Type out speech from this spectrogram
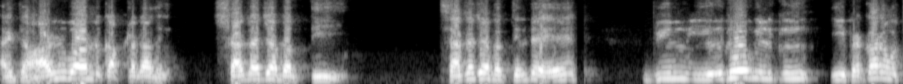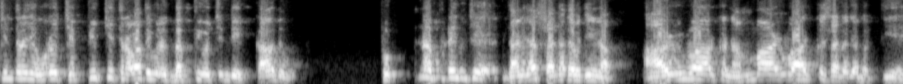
అయితే ఆళ్వార్లకు అట్లా కాదు. సహజ భక్తి. సహజ భక్తి అంటే వీళ్ళు ఏదో వీళ్ళకి ఈ ప్రకారం వచ్చిన తర్వాత ఎవరో చెప్పించి తర్వాత వీళ్ళకి భక్తి వచ్చింది కాదు. పుట్టినప్పటి నుంచే దానిగా సగజ భక్తి ఆళ్వార్కు నమ్మాళ్వార్కు సగజ భక్తియే.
